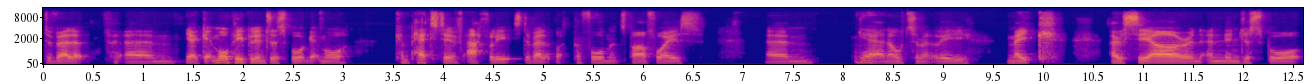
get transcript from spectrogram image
develop, um, yeah, get more people into the sport, get more competitive athletes, develop like performance pathways, um, yeah, and ultimately make OCR and, and ninja sport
